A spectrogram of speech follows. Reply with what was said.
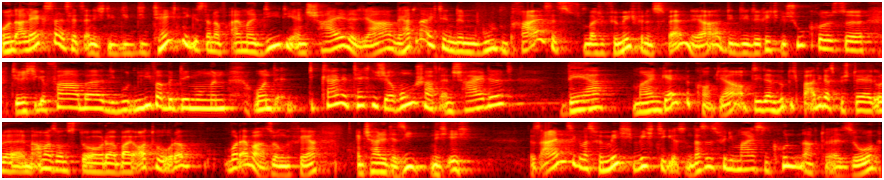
Und Alexa ist letztendlich, die, die, die Technik ist dann auf einmal die, die entscheidet, ja. Wir hatten eigentlich den, den guten Preis, jetzt zum Beispiel für mich, für den Sven, ja, die, die, die richtige Schuhgröße, die richtige Farbe, die guten Lieferbedingungen und die kleine technische Errungenschaft entscheidet, wer mein Geld bekommt, ja. Ob die dann wirklich bei Adidas bestellt oder im Amazon Store oder bei Otto oder whatever, so ungefähr, entscheidet ja sie, nicht ich. Das Einzige, was für mich wichtig ist, und das ist für die meisten Kunden aktuell so,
